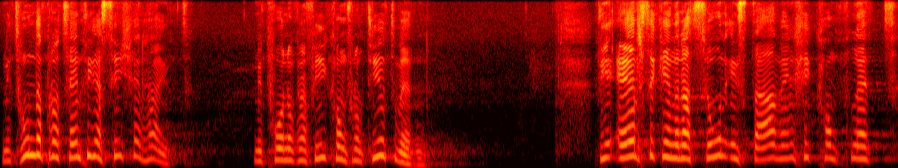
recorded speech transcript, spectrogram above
mit hundertprozentiger Sicherheit mit Pornografie konfrontiert werden. Die erste Generation ist da, welche komplett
